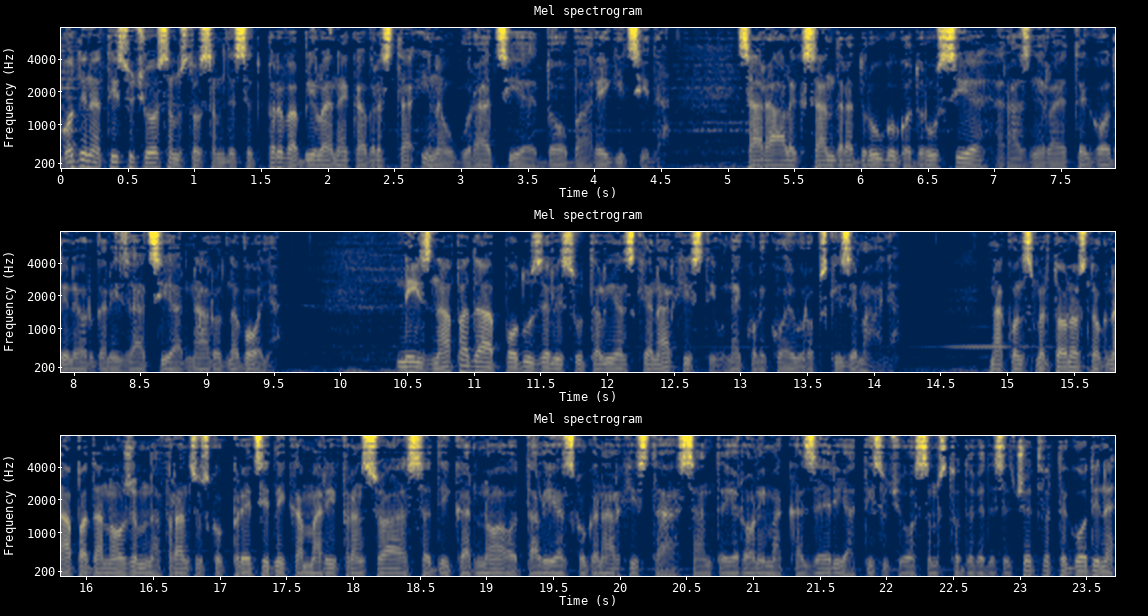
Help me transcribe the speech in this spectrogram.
Godina 1881. bila je neka vrsta inauguracije doba regicida. Cara Aleksandra II. od Rusije raznijela je te godine organizacija Narodna volja. Niz napada poduzeli su talijanski anarhisti u nekoliko europskih zemalja. Nakon smrtonosnog napada nožem na francuskog predsjednika Marie-Françoise di Carnot od talijanskog anarhista Santa Jeronima Kazerija 1894. godine,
